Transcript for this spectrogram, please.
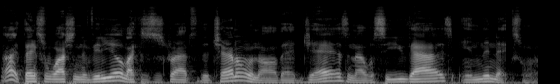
All right, thanks for watching the video. Like and subscribe to the channel and all that jazz, and I will see you guys in the next one.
